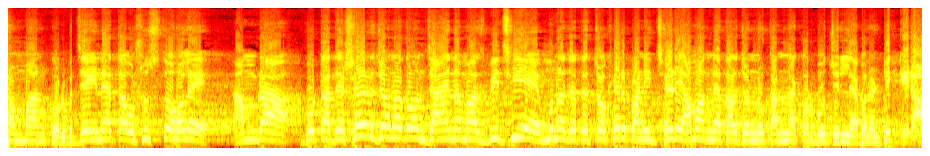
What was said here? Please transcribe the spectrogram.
সম্মান করবে। যেই নেতা অসুস্থ হলে আমরা গোটা দেশের জনগণ জায়নামাজ বিছিয়ে মুনাজাতে চোখের পানি ছেড়ে আমার নেতার জন্য কান্না করব, চিল্লায় বলেন, ঠিক কিনা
